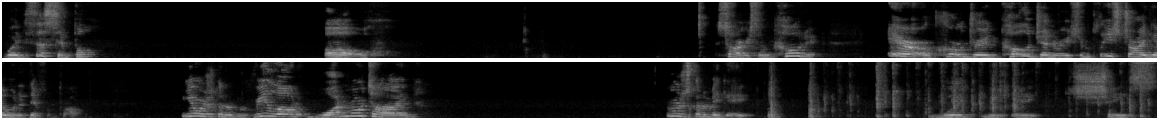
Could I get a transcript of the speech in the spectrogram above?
wait, it says simple? Oh. Sorry, some code error occurred during code generation. Please try again with a different problem. You're just going to reload one more time. We're just gonna make a make me a chase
